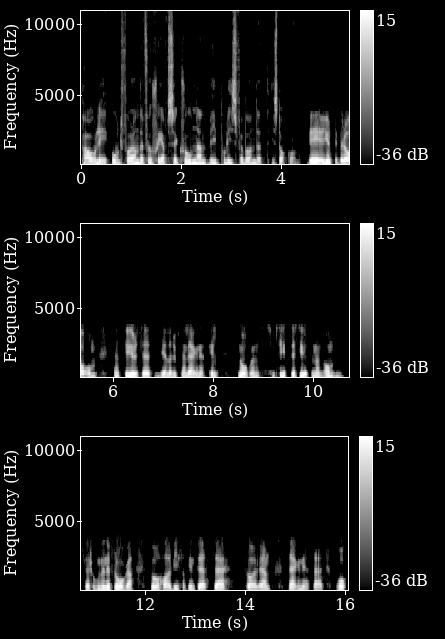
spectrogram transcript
Pauli, ordförande för chefsektionen vid Polisförbundet i Stockholm. Det är ju inte bra om en styrelse delar ut en lägenhet till någon som sitter i styrelsen, men om personen i fråga då har visat intresse för en lägenhet där och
